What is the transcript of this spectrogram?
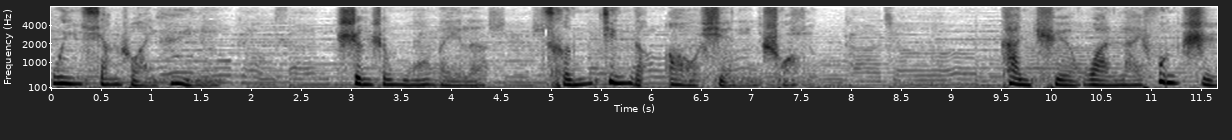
温香软玉里，生生磨没了曾经的傲雪凌霜。看却晚来风势，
